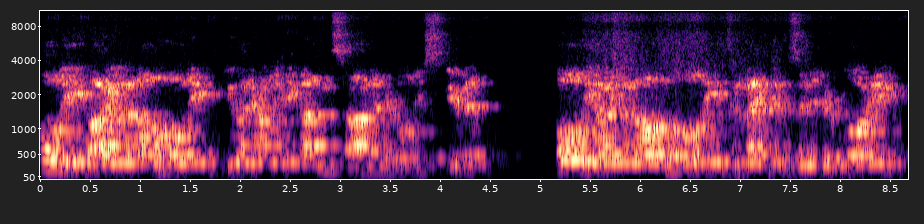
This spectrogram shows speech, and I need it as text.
Holy are you and all holy, you and your only begotten Son and your Holy Spirit. Holy are you and all holy, and magnificent is your glory.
